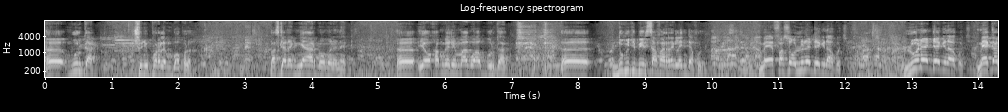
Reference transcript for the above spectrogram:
Euh, mbuurkat suñu problème bopp la parce que nag ñaar moo mën a nekk euh, yow xam nga ni maag waa mbuurkat euh, dugg ci biir safar rek lañ deful mais façon lu ne dégg naa ko ci lu ne dégg naa ko ci mais quand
